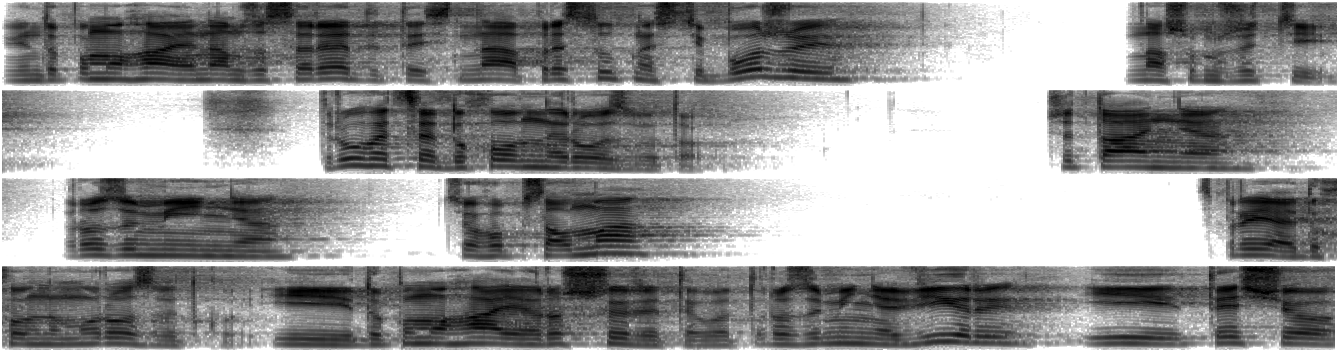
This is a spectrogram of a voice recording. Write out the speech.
Він допомагає нам зосередитись на присутності Божої в нашому житті. Друге це духовний розвиток. Читання, розуміння цього псалма сприяє духовному розвитку і допомагає розширити от, розуміння віри і те, що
